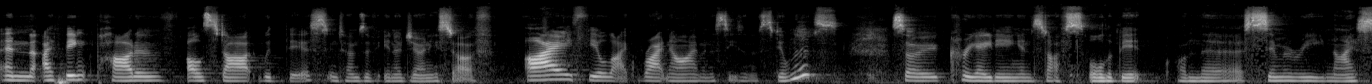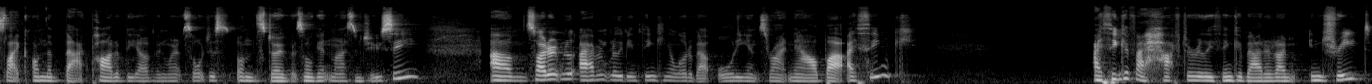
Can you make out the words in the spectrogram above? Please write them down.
and I think part of I'll start with this in terms of inner journey stuff. I feel like right now I'm in a season of stillness, so creating and stuff's all a bit on the simmery, nice, like on the back part of the oven where it's all just on the stove, but it's all getting nice and juicy. Um, so I don't, I haven't really been thinking a lot about audience right now, but I think, I think if I have to really think about it, I'm intrigued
